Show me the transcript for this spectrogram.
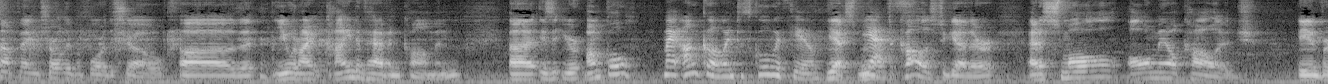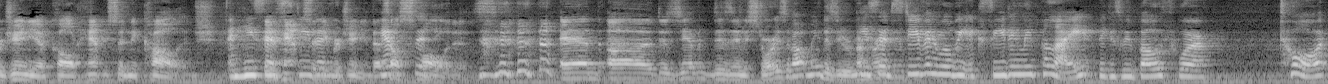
Something shortly before the show uh, that you and I kind of have in common. Uh, is it your uncle? My uncle went to school with you. Yes, we went to Yes. college together at a small all-male college in Virginia called Hampden Sydney College. And he in said, Hampden Stephen- Virginia. That's how Hampden Sydney. small it is. and uh, does he have does he have any stories about me? Does he remember? He said anything? Stephen will be exceedingly polite because we both were taught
